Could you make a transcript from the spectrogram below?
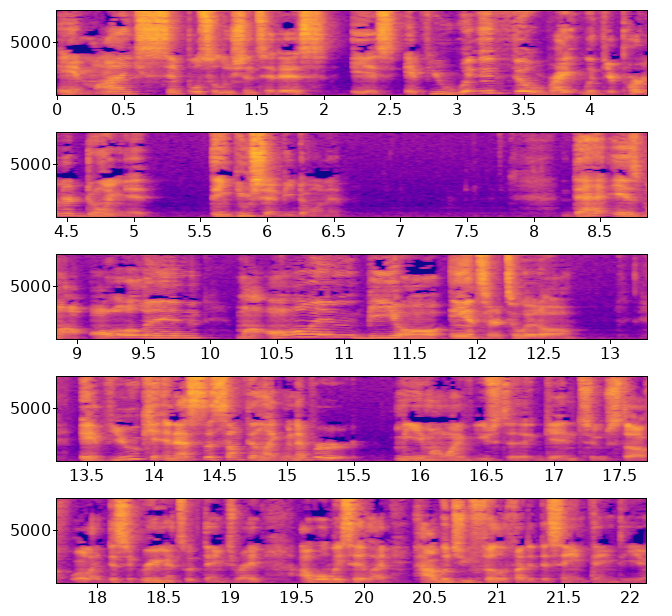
and my simple solution to this is if you wouldn't feel right with your partner doing it, then you shouldn't be doing it. That is my all in, my all in be all answer to it all. If you can, and that's just something like whenever me and my wife used to get into stuff or like disagreements with things, right? I will always say like, how would you feel if I did the same thing to you?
